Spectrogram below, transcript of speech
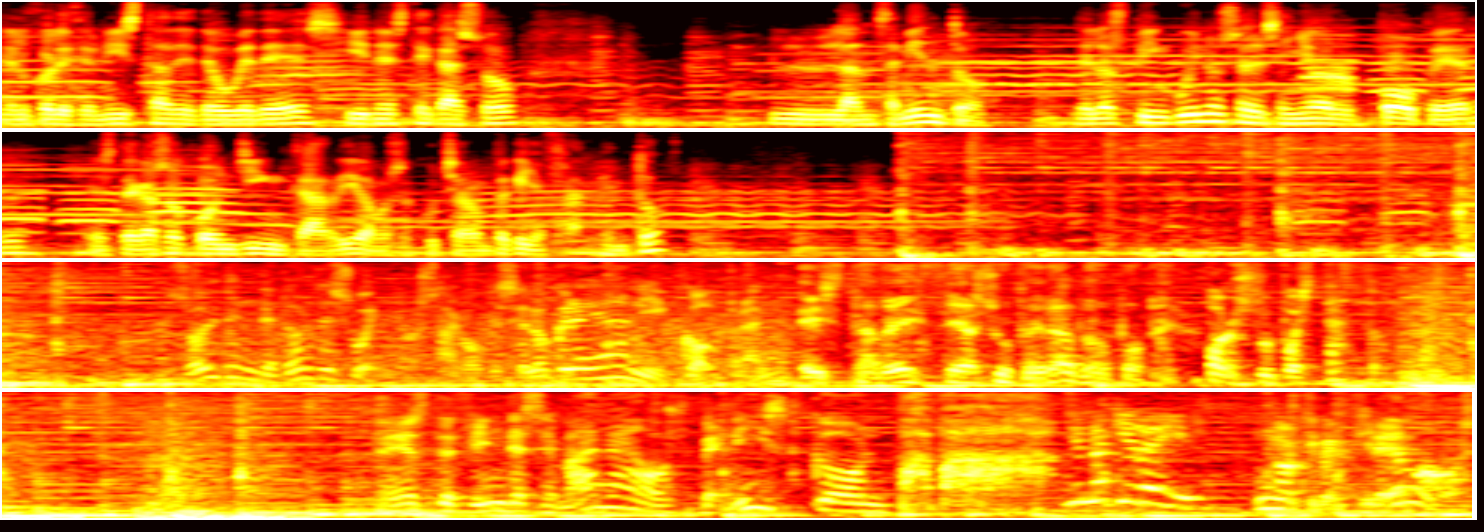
En el coleccionista de DVDs y en este caso lanzamiento de los pingüinos el señor Popper, en este caso con Jim Carrey. Vamos a escuchar un pequeño fragmento. Soy vendedor de sueños. Hago que se lo crean y compran. Esta vez te has superado, Popper. Por supuestazo. Este fin de semana os venís con papá. Yo no quiero ir. ¡Nos divertiremos!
